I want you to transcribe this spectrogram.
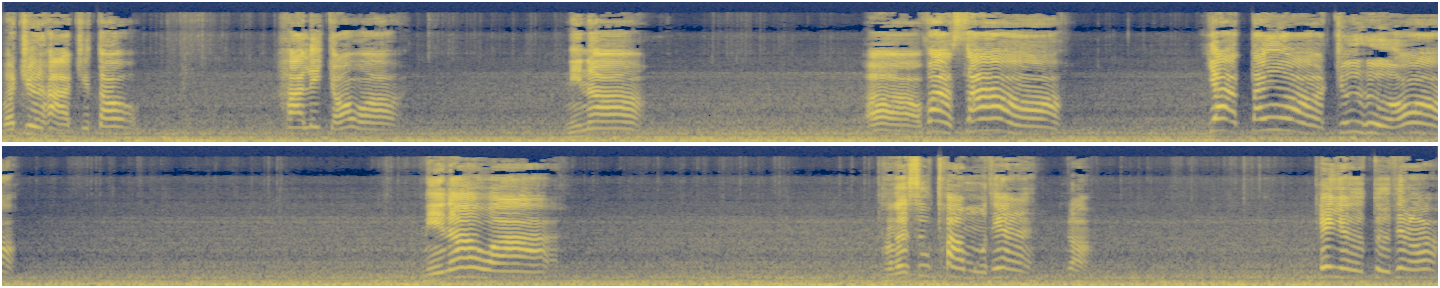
và trừ hà chỉ tao hà lấy cho ờ, ờ. dạ ờ, à 你呢？à và sao à ya tăng à chữ hửa à nè nào à thằng này xúc một thế này đó thế giờ từ thế đó.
